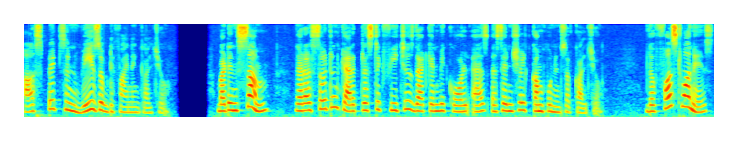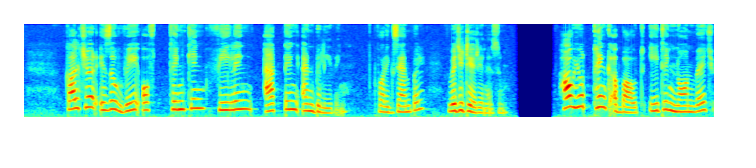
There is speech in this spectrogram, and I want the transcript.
aspects and ways of defining culture. But in some, there are certain characteristic features that can be called as essential components of culture. The first one is culture is a way of thinking, feeling, acting and believing. For example, vegetarianism. How you think about eating non-veg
